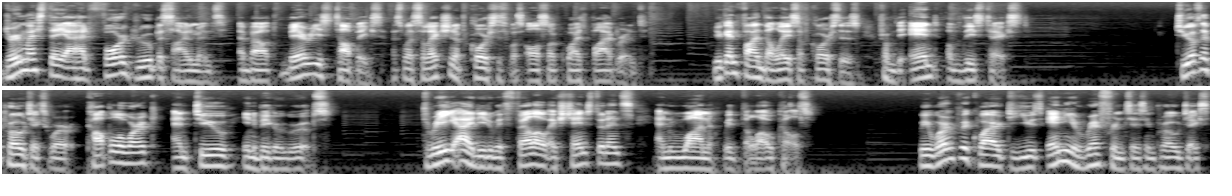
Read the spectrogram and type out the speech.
During my stay, I had four group assignments about various topics, as my selection of courses was also quite vibrant. You can find the list of courses from the end of this text. Two of the projects were couple work and two in bigger groups. Three I did with fellow exchange students and one with the locals. We weren't required to use any references in projects,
